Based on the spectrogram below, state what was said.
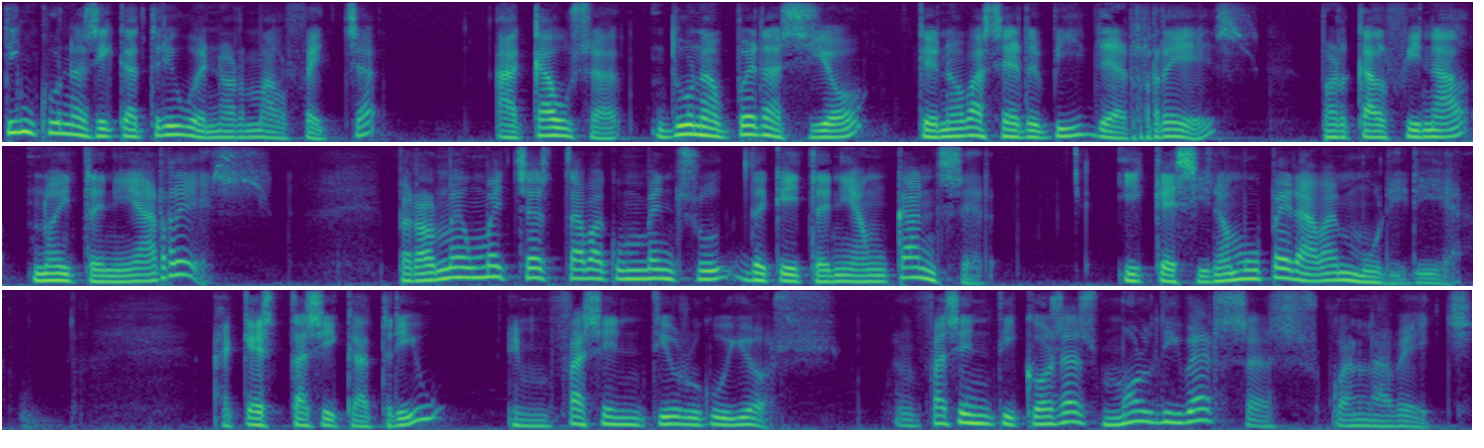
Tinc una cicatriu enorme al fetge a causa d'una operació que no va servir de res perquè al final no hi tenia res. Però el meu metge estava convençut de que hi tenia un càncer i que si no m'operava em moriria. Aquesta cicatriu em fa sentir orgullós em fa sentir coses molt diverses quan la veig.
